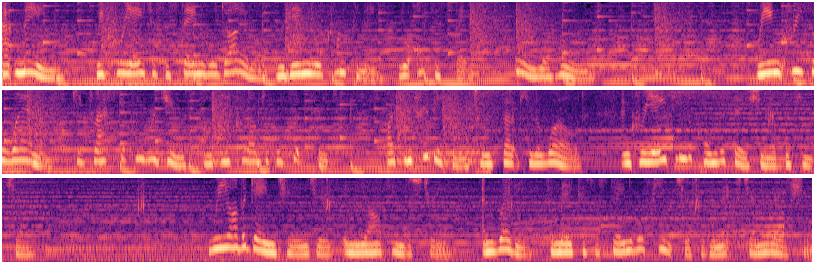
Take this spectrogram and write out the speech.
At MAIM, we create a sustainable dialogue within your company, your office space, or your home. We increase awareness to drastically reduce our ecological footprint by contributing to a circular world and creating the conversation of the future. We are the game changers in the art industry and ready to make a sustainable future for the next generation.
